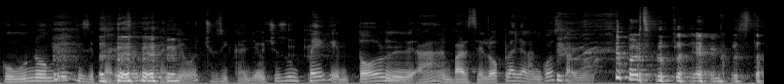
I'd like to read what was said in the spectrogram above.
con un nombre que se parece de Calle 8? Si Calle 8 es un pegue en todos los... Ah, en Barceló, Playa Langosta, güey. Barcelona Playa Angosta.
